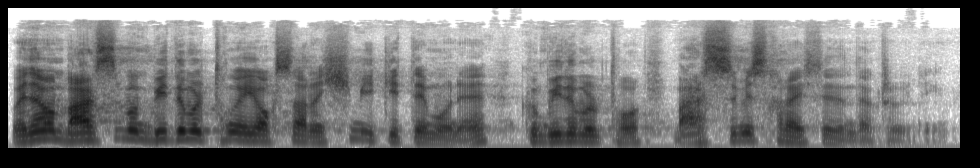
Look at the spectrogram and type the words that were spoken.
왜냐하면 말씀은 믿음을 통해 역사하는 힘이 있기 때문에 그 믿음을 통해 말씀이 살아 있어야 된다 그런 얘기입니다.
